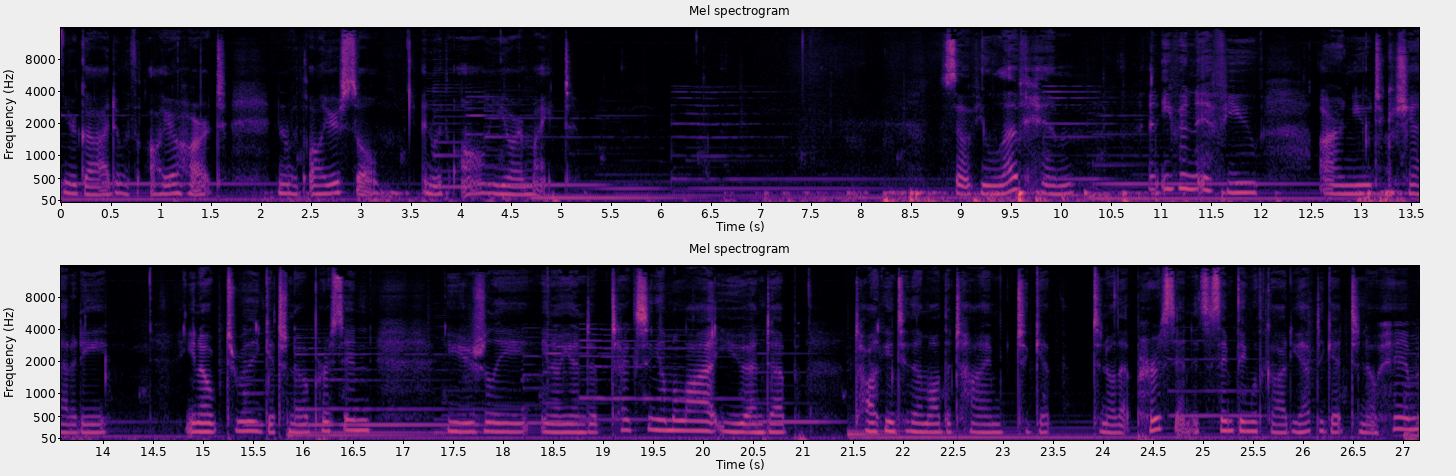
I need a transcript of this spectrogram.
your God with all your heart, and with all your soul, and with all your might. So, if you love Him, and even if you are new to Christianity, you know, to really get to know a person, you usually, you know, you end up texting them a lot, you end up talking to them all the time to get to know that person. It's the same thing with God. You have to get to know Him,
